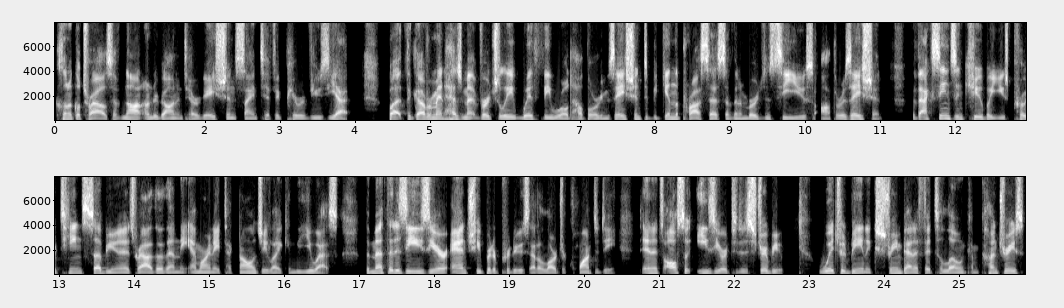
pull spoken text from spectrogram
clinical trials have not undergone interrogation, scientific peer reviews yet. But the government has met virtually with the World Health Organization to begin the process of an emergency use authorization. The vaccines in Cuba use protein subunits rather than the mRNA technology like in the US. The method is easier and cheaper to produce at a larger quantity, and it's also easier to distribute, which would be an extreme benefit to low income countries.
